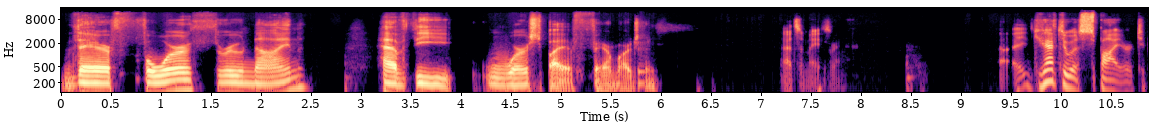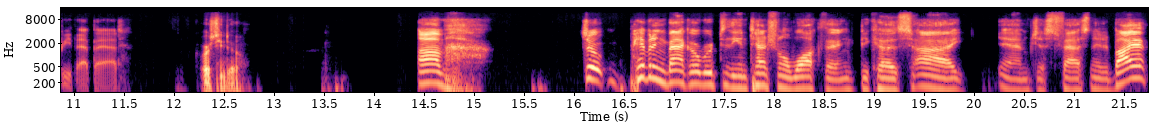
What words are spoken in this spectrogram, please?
Their four through nine have the worst by a fair margin. that's amazing. You have to aspire to be that bad. Of course, you do. Um, so pivoting back over to the intentional walk thing because I am just fascinated by it.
